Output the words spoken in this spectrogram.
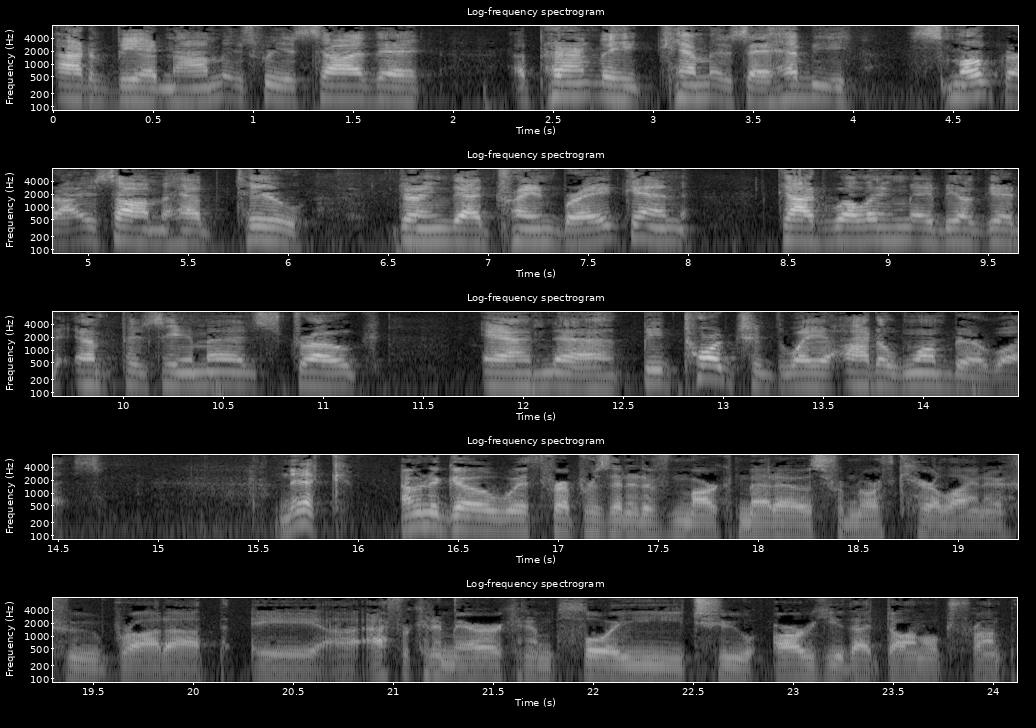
out of Vietnam is we saw that apparently Kim is a heavy smoker. I saw him have two during that train break, and God willing, maybe he'll get emphysema, stroke, and uh, be tortured the way Otto Warmbier was. Nick. I'm going to go with Representative Mark Meadows from North Carolina, who brought up a uh, African American employee to argue that Donald Trump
